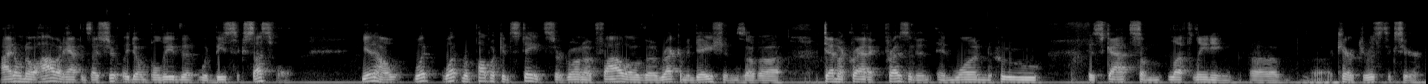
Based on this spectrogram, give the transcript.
I don't know how it happens. I certainly don't believe that it would be successful. You know, what, what Republican states are going to follow the recommendations of a Democratic president and one who has got some left leaning uh, uh, characteristics here?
